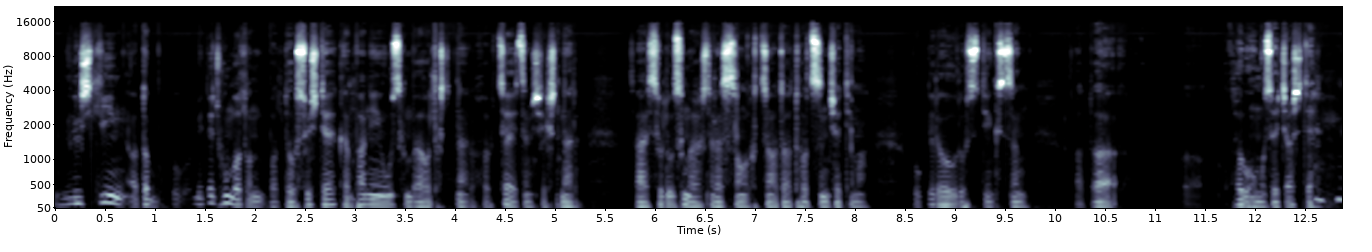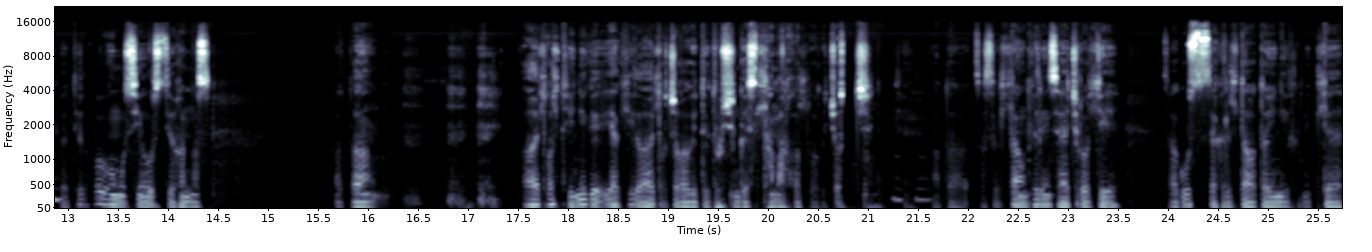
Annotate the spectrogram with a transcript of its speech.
мэрэгжлийн одоо мэдээж хүн болгоно бол шүү дээ. Компанийн үүсгэн байгуулагч нар, хувьцаа эзэмшигч нар, за эсвэл үүсгэн байгуулагч нараас сонгогдсон одоо туудсан ч гэдэм юм. Бүгдээрээ өөр өсдийн гэсэн одоо э, хувь хүмүүс байж байгаа шүү дээ. Тэр хувь хүмүүсийн өөрсдийнх нь бас одоо ойлголт энийг яг хэр ойлгож байгаа гэдэг төвшингээс л хамаарх болов гэж бодож байна. Одоо засаглалаа үнэхээр сайжруулъя. За гүйцэтгэх захиралдаа одоо энэ эрх мэдлээ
